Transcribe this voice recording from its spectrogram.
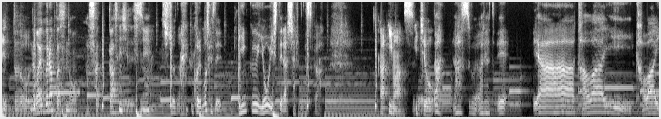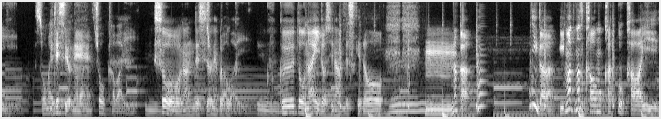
えっと、名古屋グランパスのあサッカー選手ですね。ちょっと、これもしかして、リンク用意してらっしゃるんですか？あ、今、一応。あ、あ、すごい、ありがとう。え、いやー、かわいい、かわいい。相馬ですよね超かわいい。うんそうなんですよね、これ僕。うん僕と同い年なんですけど、うーうーん、なんか、何がいいままず顔もかっこかわいい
